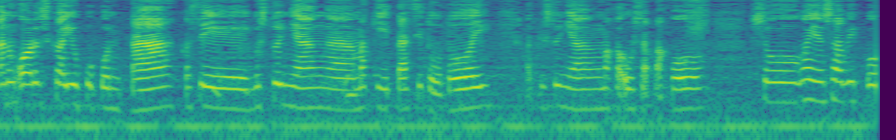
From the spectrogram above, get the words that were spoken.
anong oras kayo pupunta? Kasi gusto niyang ah, makita si Tutoy at gusto niyang makausap ako. So, ngayon sabi ko,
